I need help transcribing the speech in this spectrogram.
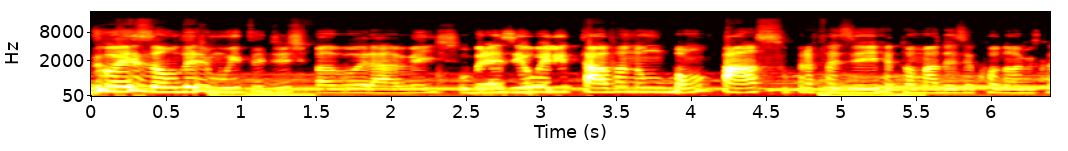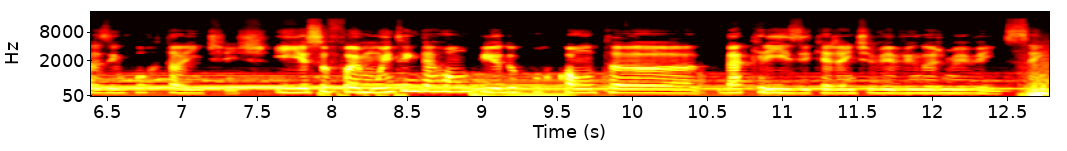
duas ondas muito desfavoráveis. O Brasil ele estava num bom passo para fazer retomadas econômicas importantes. E isso foi muito interrompido por conta da crise que a gente vive em 2020, sim.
